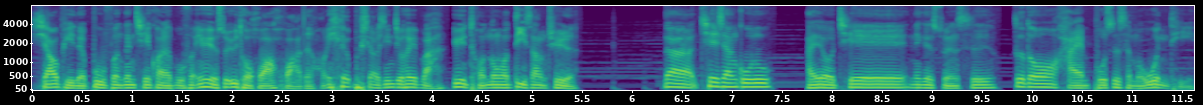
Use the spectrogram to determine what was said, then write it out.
削皮的部分跟切块的部分，因为有时候芋头滑滑的，一个不小心就会把芋头弄到地上去了。那切香菇。还有切那个笋丝，这都还不是什么问题。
